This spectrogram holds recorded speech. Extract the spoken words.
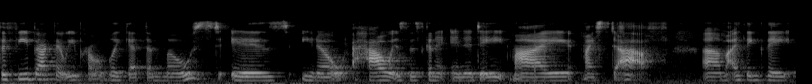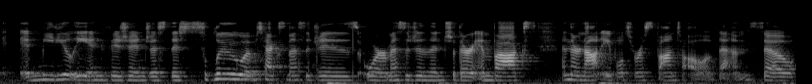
the feedback that we probably get the most is you know how is this going to inundate my my staff um, I think they immediately envision just this slew of text messages or messages into their inbox, and they're not able to respond to all of them. So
